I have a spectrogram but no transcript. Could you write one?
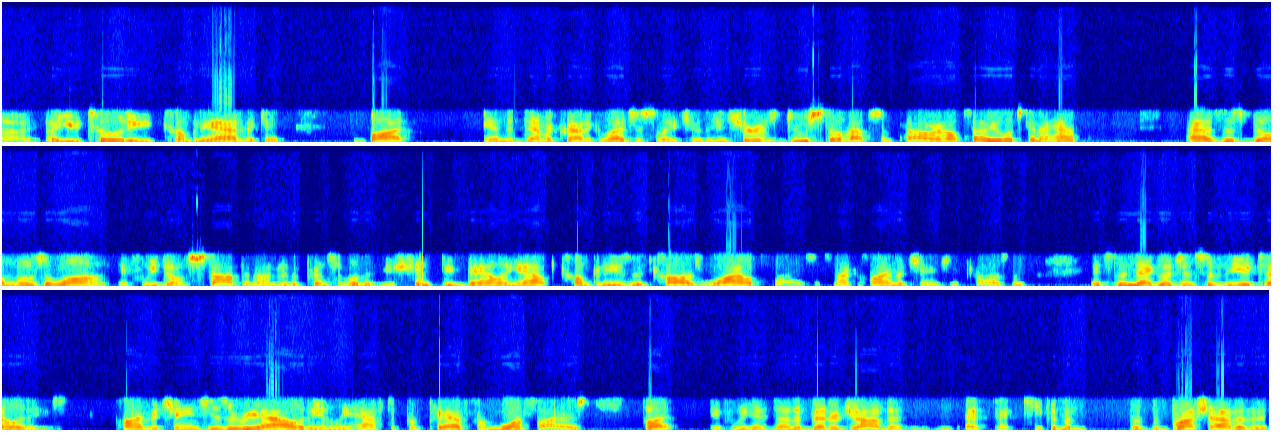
uh, a utility company advocate, but in the Democratic legislature, the insurers do still have some power, and I'll tell you what's going to happen as this bill moves along, if we don't stop it under the principle that you shouldn't be bailing out companies that cause wildfires, it's not climate change that caused them, it's the negligence of the utilities. Climate change is a reality, and we have to prepare for more fires. But if we had done a better job at, at, at keeping the, the, the brush out of the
